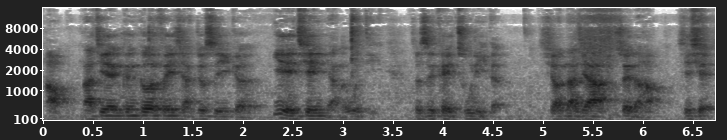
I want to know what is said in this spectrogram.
好，那今天跟各位分享就是一个夜间痒的问题，这是可以处理的，希望大家睡得好，谢谢。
